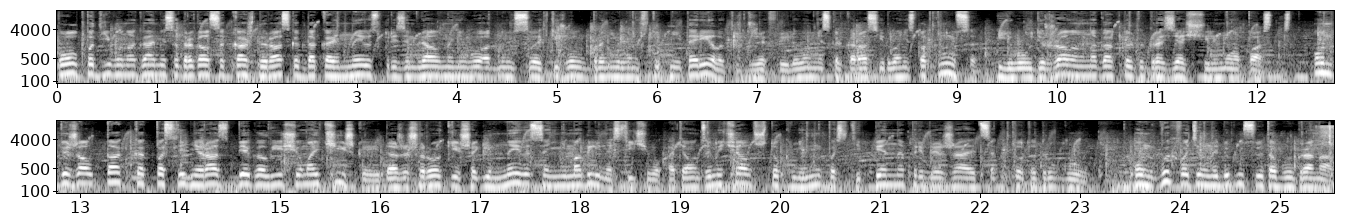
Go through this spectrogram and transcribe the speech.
Пол под его ногами содрогался каждый раз, когда Кай Невис приземлял на него одну из своих тяжелых бронированных ступней тарелок. Джеффри Леон несколько раз едва не споткнулся, и его удержала на ногах только грозящая ему опасность. Он бежал так, как последний раз бегал еще мальчишка, и даже широкие шаги Невиса не могли настичь его, хотя он замечал, что к нему постепенно приближается кто-то другой. Он выхватил на бегу световую гранату.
